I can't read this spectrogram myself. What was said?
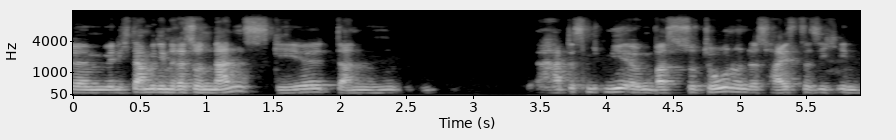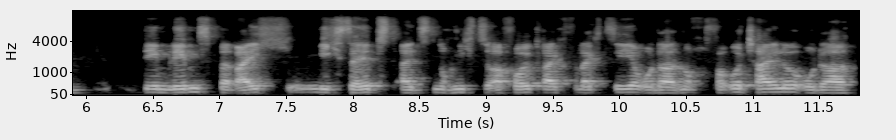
ähm, wenn ich damit in Resonanz gehe, dann hat es mit mir irgendwas zu tun und das heißt, dass ich in dem Lebensbereich mich selbst als noch nicht so erfolgreich vielleicht sehe oder noch verurteile oder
